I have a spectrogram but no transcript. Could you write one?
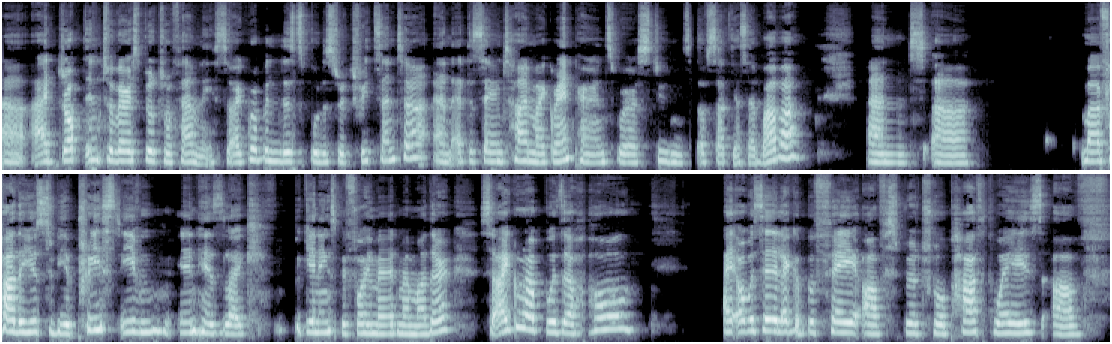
uh, I dropped into a very spiritual family. So I grew up in this Buddhist retreat center. And at the same time, my grandparents were students of Satya Sai Baba. And, uh, my father used to be a priest even in his like beginnings before he met my mother. So I grew up with a whole, I always say like a buffet of spiritual pathways, of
